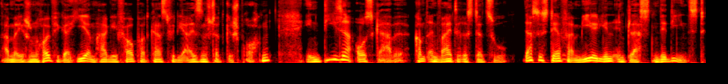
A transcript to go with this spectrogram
haben wir ja schon häufiger hier im HGV-Podcast für die Eisenstadt gesprochen. In dieser Ausgabe kommt ein weiteres dazu. Das ist der familienentlastende Dienst.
